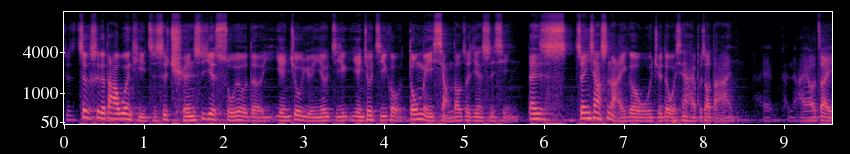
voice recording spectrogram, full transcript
就是这个是个大问题，只是全世界所有的研究员、研究机研究机构都没想到这件事情。但是真相是哪一个？我觉得我现在还不知道答案，还可能还要再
